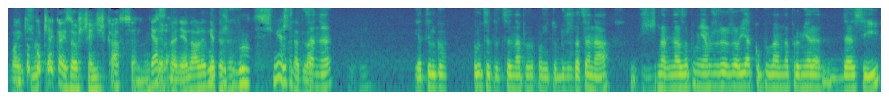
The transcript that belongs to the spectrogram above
w moim No to poczekaj, zaoszczędzisz kasę. No Jasne, tyle. nie, no ale Ja mówię, tylko że wró- jest śmieszne wrócę dla do ceny. Ja tylko wrócę do ceny, a propos, że to duża cena. Przecież na, na zapomniałem, że, że ja kupowałem na premierę DSi,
